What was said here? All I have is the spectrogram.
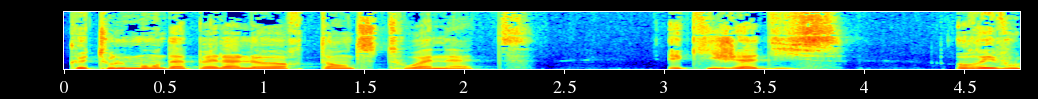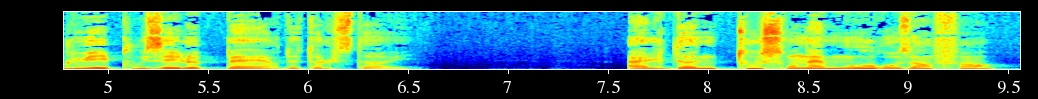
que tout le monde appelle alors tante Toinette, et qui jadis aurait voulu épouser le père de Tolstoï. Elle donne tout son amour aux enfants,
